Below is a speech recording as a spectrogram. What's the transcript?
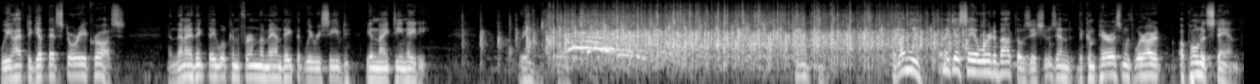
we have to get that story across. And then I think they will confirm the mandate that we received in 1980. But let me, let me just say a word about those issues and the comparison with where our opponents stand.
